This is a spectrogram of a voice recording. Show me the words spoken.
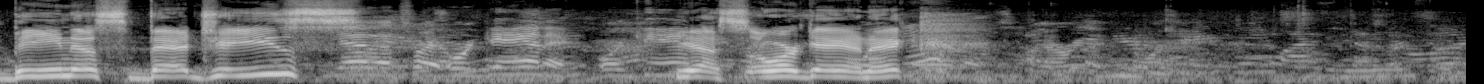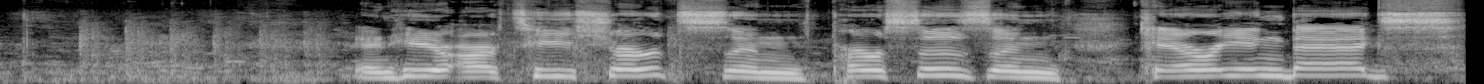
Venus Veggies. Yeah, that's right. Organic. Organic. Yes, organic. And here are t-shirts and purses and carrying bags.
